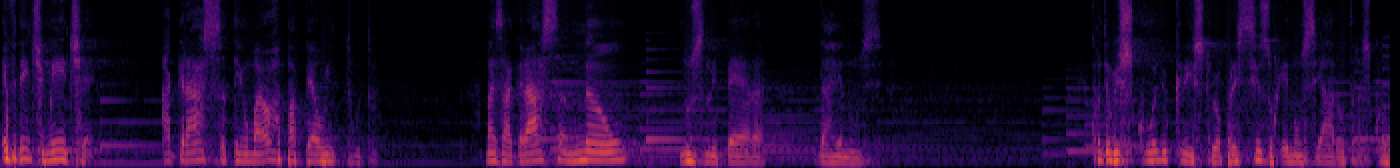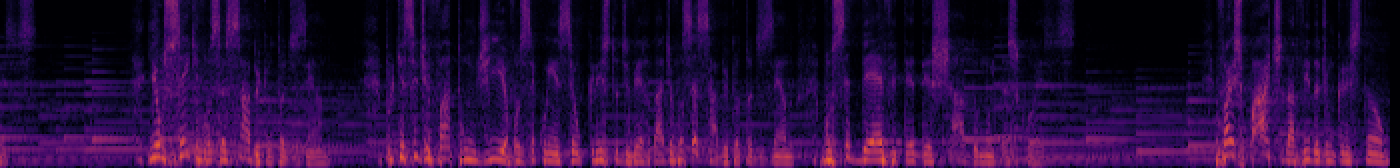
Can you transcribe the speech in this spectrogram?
Evidentemente, a graça tem o maior papel em tudo mas a graça não nos libera da renúncia. Quando eu escolho Cristo, eu preciso renunciar a outras coisas. E eu sei que você sabe o que eu estou dizendo. Porque se de fato um dia você conheceu Cristo de verdade, você sabe o que eu estou dizendo. Você deve ter deixado muitas coisas. Faz parte da vida de um cristão.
